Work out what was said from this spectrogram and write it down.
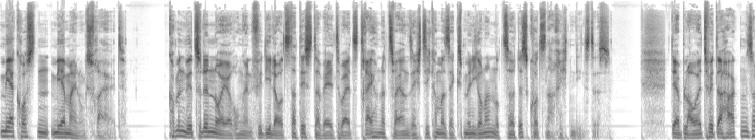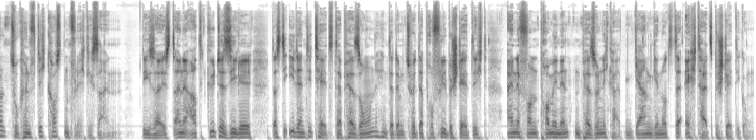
Mehr Kosten, mehr Meinungsfreiheit. Kommen wir zu den Neuerungen, für die laut Statista weltweit 362,6 Millionen Nutzer des Kurznachrichtendienstes. Der blaue Twitter-Haken soll zukünftig kostenpflichtig sein. Dieser ist eine Art Gütesiegel, das die Identität der Person hinter dem Twitter-Profil bestätigt, eine von prominenten Persönlichkeiten gern genutzte Echtheitsbestätigung.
